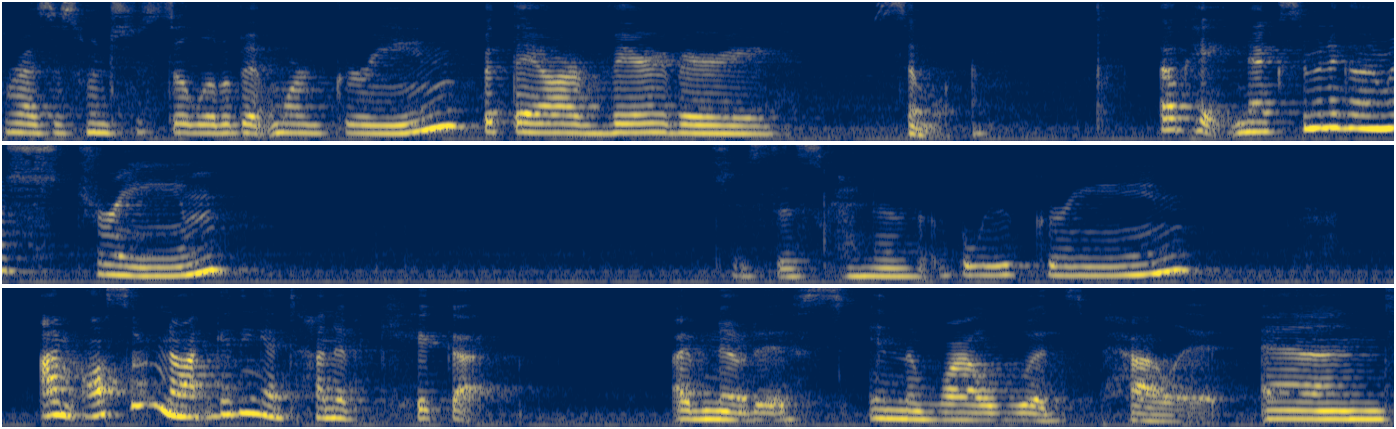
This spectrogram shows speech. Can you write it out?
Whereas this one's just a little bit more green, but they are very, very similar. Okay, next I'm gonna go in with Stream, is this kind of blue-green. I'm also not getting a ton of kick up, I've noticed, in the Wildwoods palette. And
